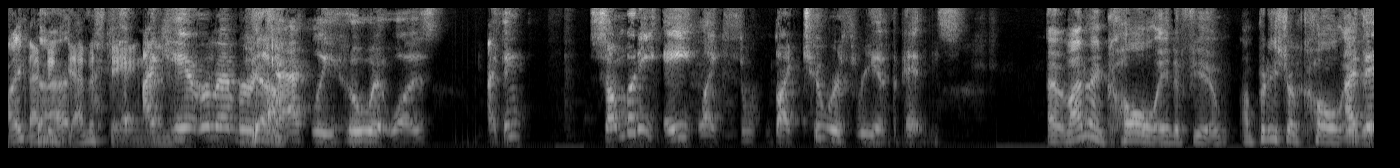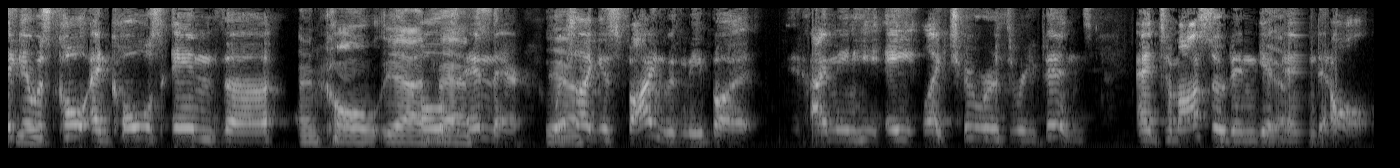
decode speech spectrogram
like That'd that. be devastating. I then. can't remember Yeah. exactly who it was. I think somebody ate like th- like two or three of the pins. It might have been Cole ate a few. I'm pretty sure Cole ate I a think few. it was Cole, and Cole's in the and Cole, yeah, Cole's advanced. in there, which Yeah. like is fine with me. But I mean, he ate like two or three pins, and Tommaso didn't get Yeah. pinned at all.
